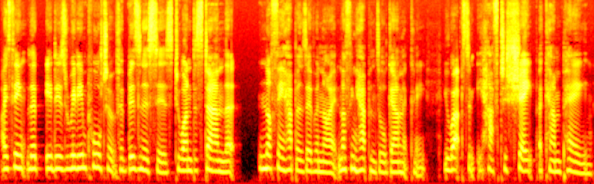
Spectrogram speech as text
I think that it is really important for businesses to understand that nothing happens overnight, nothing happens organically. You absolutely have to shape a campaign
